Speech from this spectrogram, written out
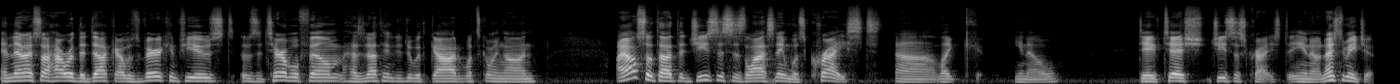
And then I saw Howard the Duck. I was very confused. It was a terrible film, has nothing to do with God. What's going on? I also thought that Jesus' last name was Christ, uh, like, you know, Dave Tish, Jesus Christ. You know, nice to meet you.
